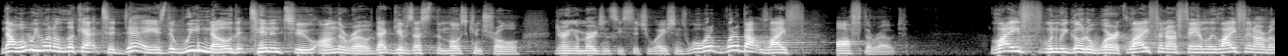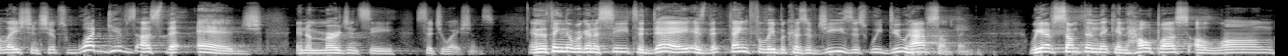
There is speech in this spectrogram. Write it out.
Now, what we want to look at today is that we know that 10 and 2 on the road, that gives us the most control during emergency situations. Well, what, what about life off the road? Life when we go to work, life in our family, life in our relationships, what gives us the edge in emergency situations? And the thing that we're going to see today is that thankfully, because of Jesus, we do have something. We have something that can help us along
